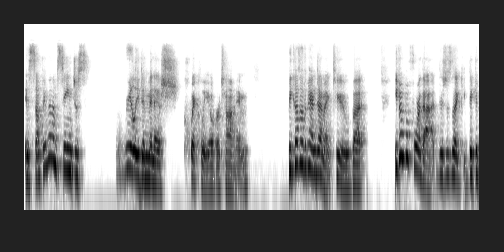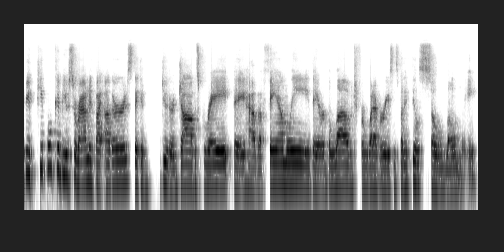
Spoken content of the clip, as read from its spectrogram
is something that I'm seeing just really diminish quickly over time because of the pandemic too. But even before that there's just like they could be people could be surrounded by others. They could do their jobs great. They have a family. They are beloved for whatever reasons but they feel so lonely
